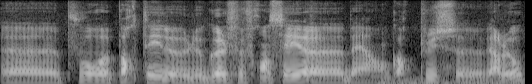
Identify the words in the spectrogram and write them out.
euh, pour porter le, golf français ben, encore plus vers le haut.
